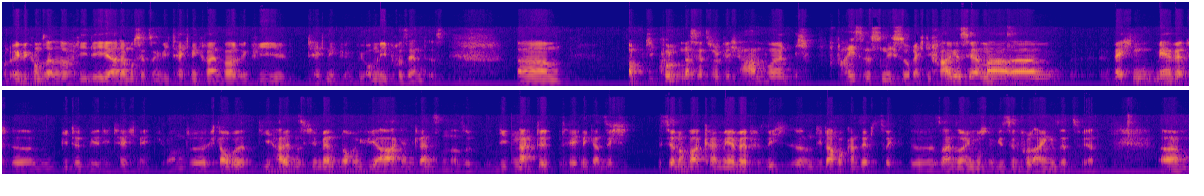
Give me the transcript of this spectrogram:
Und irgendwie kommen sie also auf die Idee, ja, da muss jetzt irgendwie Technik rein, weil irgendwie Technik irgendwie omnipräsent ist. Ob die Kunden das jetzt wirklich haben wollen, ich weiß es nicht so recht. Die Frage ist ja immer, welchen Mehrwert äh, bietet mir die Technik? Und äh, ich glaube, die halten sich im Moment noch irgendwie arg in Grenzen. Also die nackte Technik an sich ist ja nochmal kein Mehrwert für sich äh, und die darf auch kein Selbstzweck äh, sein, sondern die muss irgendwie sinnvoll eingesetzt werden. Ähm,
